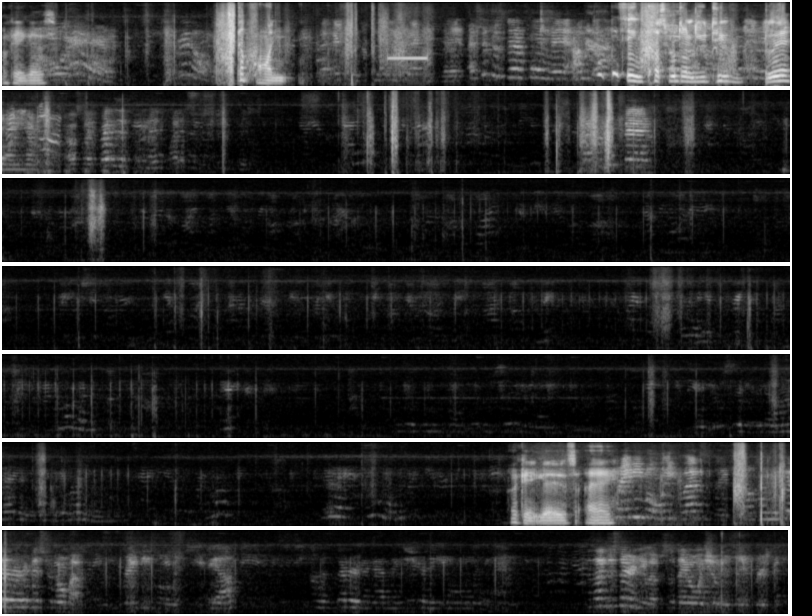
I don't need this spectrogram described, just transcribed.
Okay, guys. Come on. I should just stand for a minute. I'm done. Don't be saying cuss words on YouTube, bruh. I was like, why did it for a minute? Why did it just back? Okay, guys, I. Rami Malek, that's his name. I'm the other Mr. Robot. Rami Malek. Yeah. On the third, I gotta make sure you can Because I just turned you up, so they always show you the guys, I.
